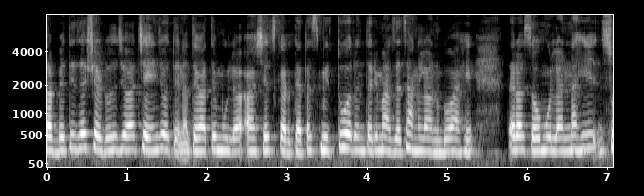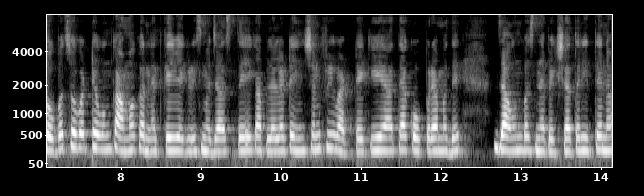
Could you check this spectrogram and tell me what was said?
तब्येतीचं शेड्यूल जेव्हा चेंज होते ना तेव्हा ते मुलं असेच करते आता स्मितूवरून तरी माझा चांगला अनुभव आहे. तर असं मुलांनाही सोबत सोबत ठेवून कामं करण्यात काही वेगळीच मजा असते. एक आपल्याला टेन्शन फ्री वाटते की या त्या कोपऱ्यामध्ये जाऊन बसण्यापेक्षा. तर इथे ना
